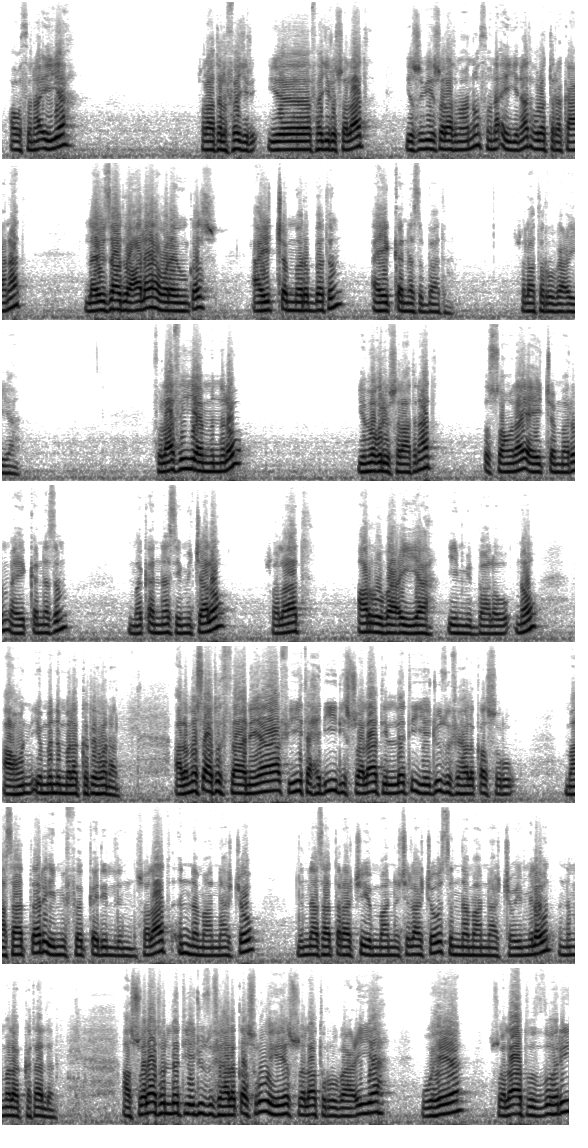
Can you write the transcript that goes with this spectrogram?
አው ሱናኢያ ሶላት አልፈጅር የፈጅር ሶላት የሱቢ ሶላት ማን ነው ሱናኢይ ናት ሁለት ረክዓ ናት። ላዩዛዱ አለይህ ወላ አይጨመርበትም አይቀነስባትም። ሶላት ሩባዕያ። ሱላሲያ የምንለው የመግሪብ ሶላት ናት። እሷም ላይ አይጨመርም አይቀነስም። መቀነስ የሚቻለው ሶላት አሩባዕያ የሚባለው ነው። አሁን የምንመለከተው ይሆናል። المسألة الثانية في تحديد الصلاة التي يجوز فيها القصر ማሳጠር የሚፈቀድልን ሶላት እነማን ናቸው ልናሳጥራቸው የማንችላቸው ውስጥ እነማን ናቸው የሚለውን እንመለከታለን። الصلاة التي يجوز فيها القصر هي الصلاة الرباعية وهي صلاة الظهر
